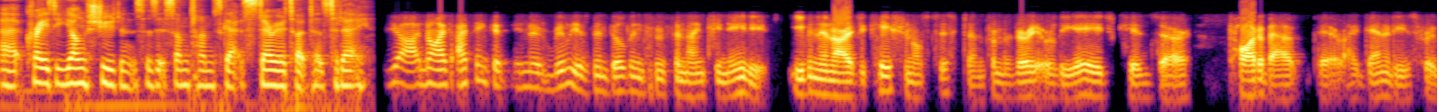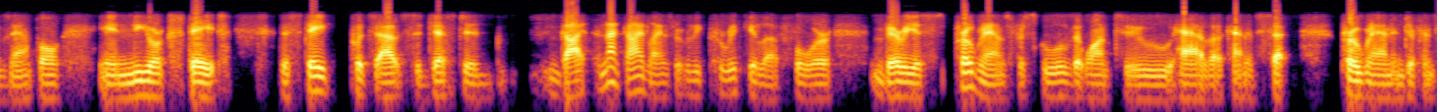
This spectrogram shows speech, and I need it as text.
uh, crazy young students as it sometimes gets stereotyped as today. Yeah, no, I, I think it, you know, it really has been building since the 1980s. even in our educational system, from a very early age, kids are taught about their identities. For example, in New York State, the state puts out suggested guide, not guidelines, but really curricula for various programs for schools that want to have a kind of set program in different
